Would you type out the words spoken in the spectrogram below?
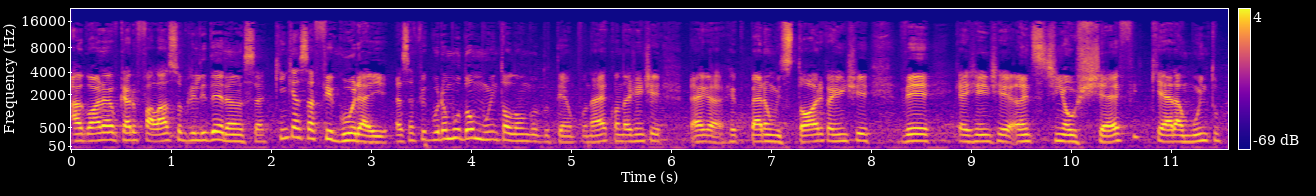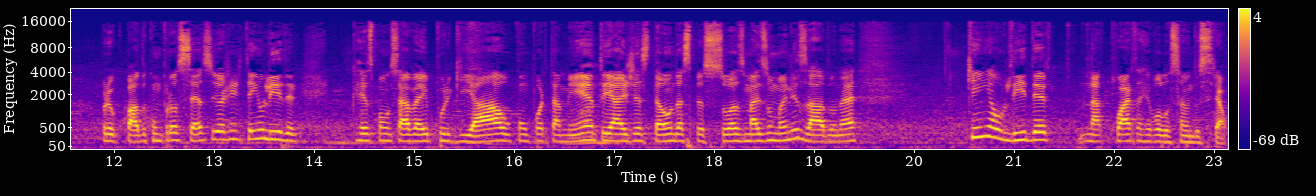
agora eu quero falar sobre liderança. Quem que é essa figura aí? Essa figura mudou muito ao longo do tempo, né? Quando a gente pega, recupera um histórico, a gente vê que a gente antes tinha o chefe, que era muito preocupado com o processo, e a gente tem o líder, responsável aí por guiar o comportamento e a gestão das pessoas mais humanizado, né? Quem é o líder na quarta revolução industrial?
